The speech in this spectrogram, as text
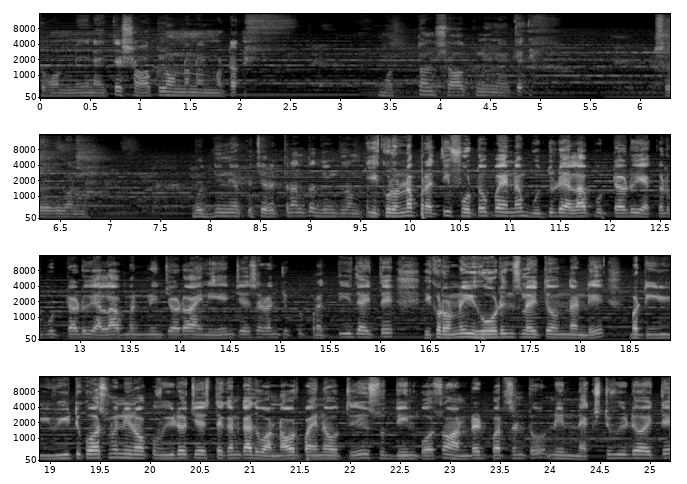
సో నేనైతే షాక్లో ఉన్నాను అనమాట మొత్తం షాక్ నేనైతే. సో ఇదిగోండి. బుద్ధుని యొక్క చరిత్ర అంతా దీంట్లో ఉంటుంది. ఇక్కడ ఉన్న ప్రతి ఫోటో పైన బుద్ధుడు ఎలా పుట్టాడు ఎక్కడ పుట్టాడు ఎలా మరణించాడు ఆయన ఏం చేశాడని చెప్పి ప్రతిది అయితే ఇక్కడ ఉన్న ఈ హోర్డింగ్స్లో అయితే ఉందండి. బట్ ఈ వీటి కోసమే నేను ఒక వీడియో చేస్తే కనుక అది వన్ అవర్ పైన అవుతుంది. సో దీనికోసం హండ్రెడ్ పర్సెంట్ నేను నెక్స్ట్ వీడియో అయితే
